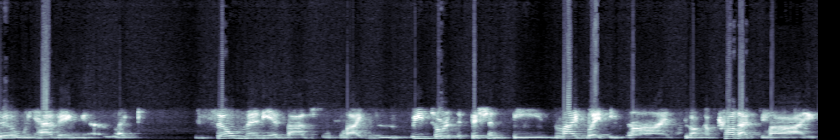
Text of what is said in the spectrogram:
So we having like so many advantages like new resource efficiencies, lightweight designs, longer product life,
